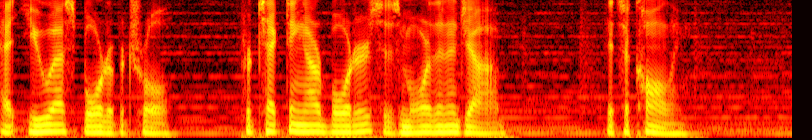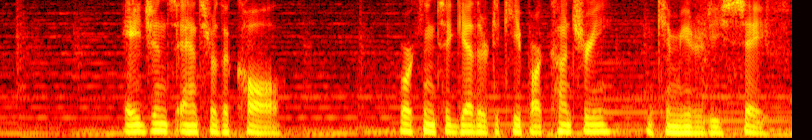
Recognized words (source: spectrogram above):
At U.S. Border Patrol, protecting our borders is more than a job, it's a calling. Agents answer the call, working together to keep our country and communities safe.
